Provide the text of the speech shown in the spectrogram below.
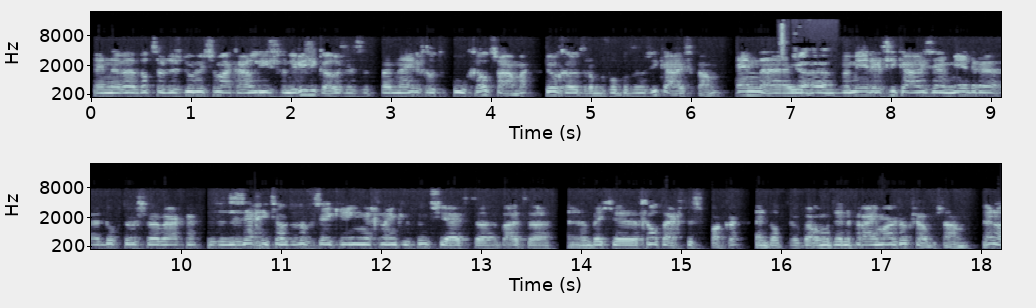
En wat ze dus doen is ze maken analyse van die risico's. En ze hebben een hele grote pool geld samen. Veel groter dan bijvoorbeeld een ziekenhuis kan. En eh, Ja, met meerdere ziekenhuizen en meerdere eh, dokters eh, werken. Dus het is echt niet zo dat een verzekering geen enkele functie heeft eh, buiten een beetje geld ergens tussen pakken. En dat is ook waarom het in de vrije markt ook zou bestaan. En Ja.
